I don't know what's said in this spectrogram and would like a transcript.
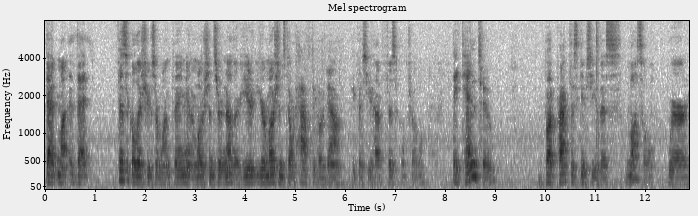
that, my, that physical issues are one thing and emotions are another. You, your emotions don't have to go down because you have physical trouble. They tend to, but practice gives you this muscle where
